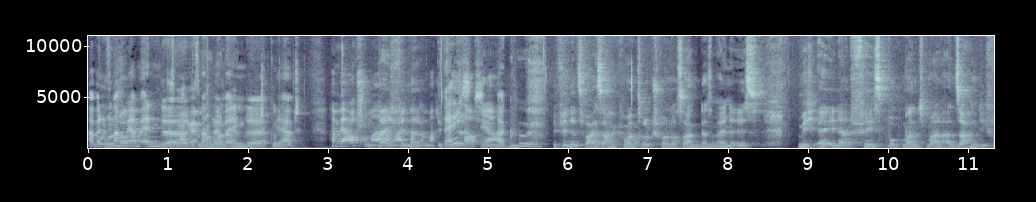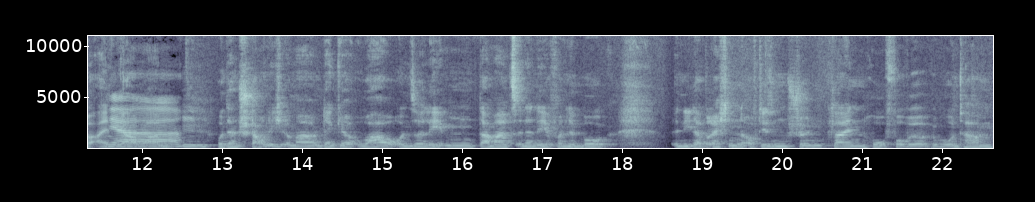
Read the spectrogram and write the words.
Aber das Hol machen mal. wir am Ende. Das machen wir, machen wir am. Ende. Gut, gut, ja. gut. Haben wir auch schon mal Na, am Anfang finde- gemacht. ich Ja, finde- ja. Ah, cool. Ich finde, zwei Sachen kann man zurückschauen noch sagen. Mhm. Das eine ist, mich erinnert Facebook manchmal an Sachen, die vor einem Ja. Jahr waren. Mhm. Und dann staune ich immer und denke, wow, unser Leben damals in der Nähe von Limburg, in Niederbrechen, auf diesem schönen kleinen Hof, wo wir gewohnt haben,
